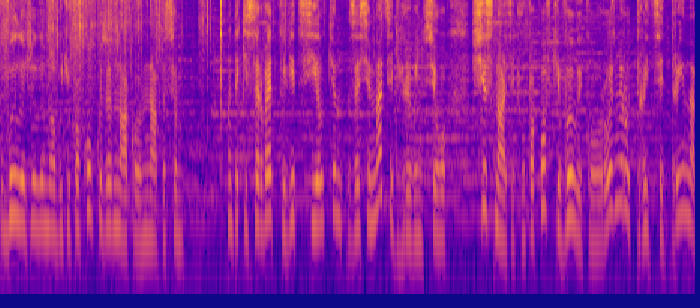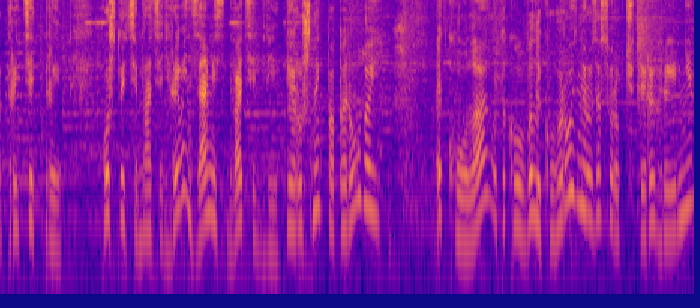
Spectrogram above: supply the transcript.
виложили, мабуть, упаковку з однаковим написом. Отакі серветки від Сілкін за 17 гривень всього, 16 в упаковці великого розміру 33 на 33. Коштують 17 гривень замість 22. Є рушник паперовий Екола такого великого розміру за 44 гривні,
